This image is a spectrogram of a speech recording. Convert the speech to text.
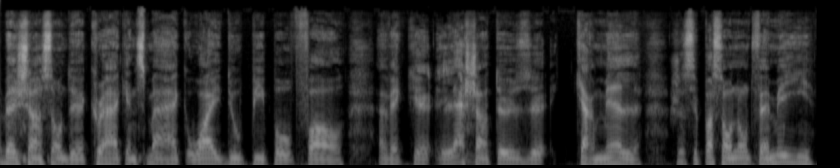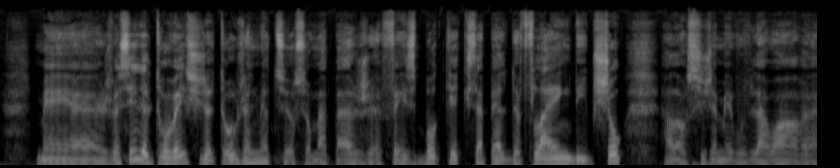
Belle chanson de Crack and Smack, Why Do People Fall, avec euh, la chanteuse Carmel. Je ne sais pas son nom de famille, mais euh, je vais essayer de le trouver. Si je le trouve, je vais le mettre sur, ma page Facebook qui s'appelle The Flying Deep Show. Alors, si jamais vous voulez avoir euh,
